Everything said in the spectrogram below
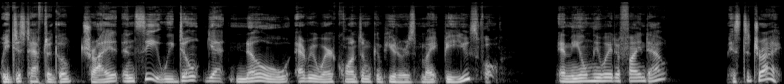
we just have to go try it and see. We don't yet know everywhere quantum computers might be useful. And the only way to find out is to try.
